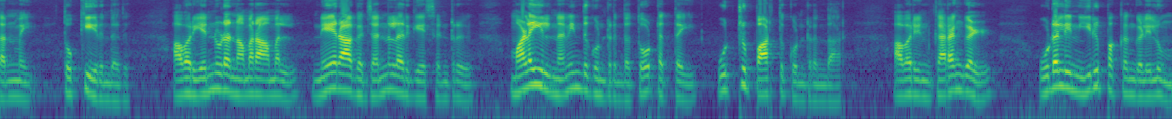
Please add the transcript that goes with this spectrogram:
தன்மை தொக்கி இருந்தது அவர் என்னுடன் அமராமல் நேராக ஜன்னல் அருகே சென்று மழையில் நனைந்து கொண்டிருந்த தோட்டத்தை உற்று பார்த்து கொண்டிருந்தார். அவரின் கரங்கள் உடலின் இரு பக்கங்களிலும்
